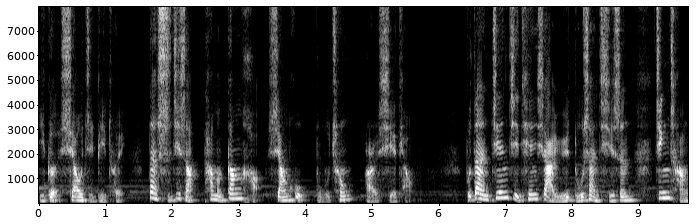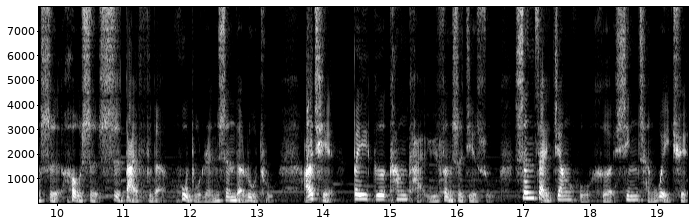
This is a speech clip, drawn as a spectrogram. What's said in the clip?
一个消极避退，但实际上他们刚好相互补充而协调，不但兼济天下于独善其身，经常是后世士大夫的互补人生的路途，而且悲歌慷慨与愤世嫉俗，身在江湖和星辰未却，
